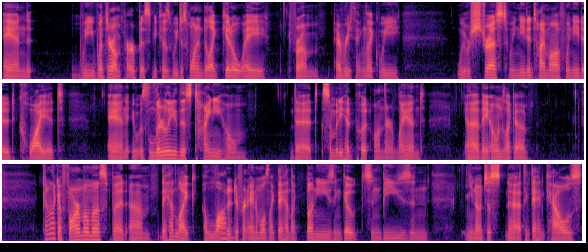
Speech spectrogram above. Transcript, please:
and we went there on purpose because we just wanted to like get away from everything. Like we we were stressed, we needed time off, we needed quiet. And it was literally this tiny home that somebody had put on their land Uh, they owned like a kind of like a farm almost, but um, they had like a lot of different animals. Like they had like bunnies and goats and bees and you know just uh, I think they had cows.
